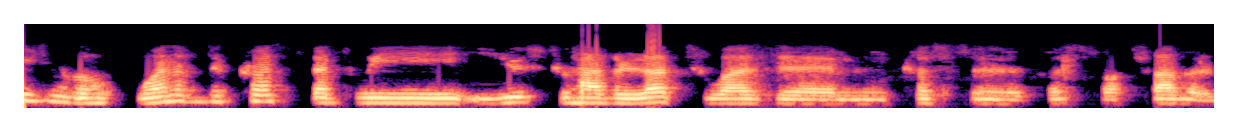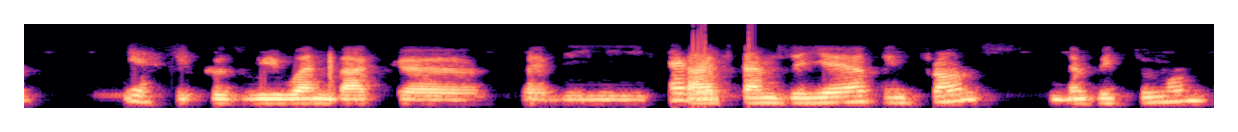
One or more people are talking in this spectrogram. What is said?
reasonable. One of the costs that we used to have a lot was um, cost uh, cost for travel Yes. because we went back uh, maybe Every- five times a year in France every two months.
